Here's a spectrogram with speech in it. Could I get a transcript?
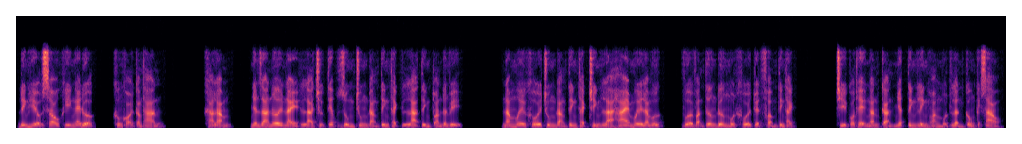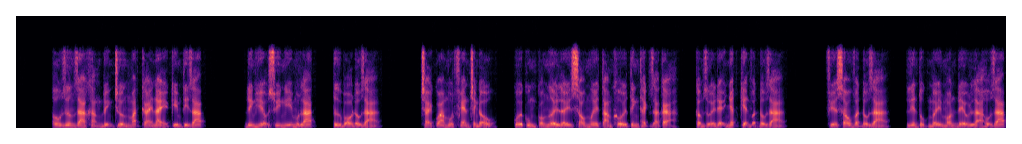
Đinh hiệu sau khi nghe được, không khỏi cảm thán. Khá lắm, nhân ra nơi này là trực tiếp dùng trung đẳng tinh thạch là tính toán đơn vị. Năm mươi khối trung đẳng tinh thạch chính là hai mươi lăm ức, vừa vặn tương đương một khối tuyệt phẩm tinh thạch. Chỉ có thể ngăn cản nhất tinh linh hoàng một lần công kích sao? Âu dương gia khẳng định trướng mắt cái này kim tý giáp. Đinh hiệu suy nghĩ một lát, từ bỏ đấu giá. Trải qua một phen tranh đấu cuối cùng có người lấy sáu mươi tám khối tinh thạch giá cả, cầm dưới đệ nhất kiện vật đấu giá. Phía sau vật đấu giá, liên tục mấy món đều là hộ giáp,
